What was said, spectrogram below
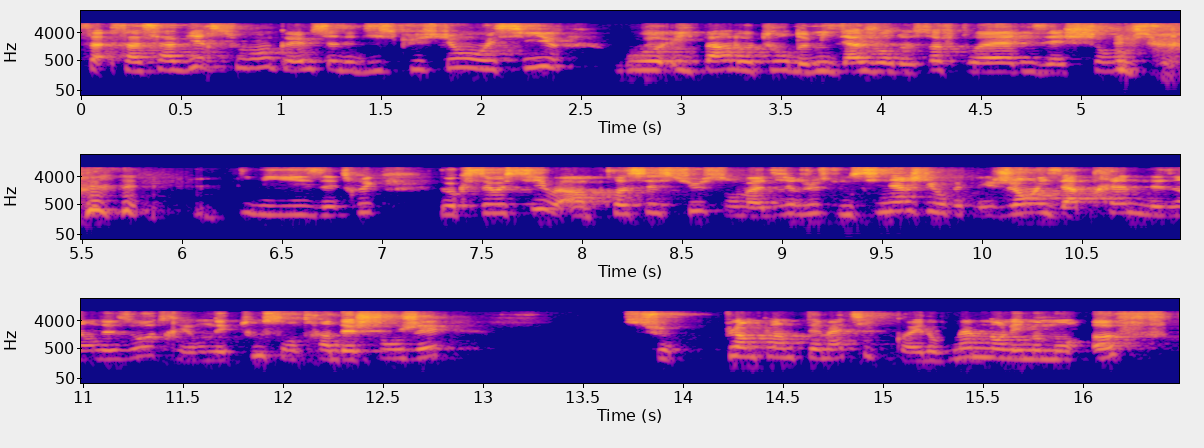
ça, ça, vire souvent quand même sur des discussions aussi où ils parlent autour de mise à jour de software, ils échangent. sensibilise, des trucs. Donc c'est aussi un processus, on va dire, juste une synergie. En fait, les gens, ils apprennent les uns des autres et on est tous en train d'échanger sur plein plein de thématiques. Quoi. Et donc même dans les moments off,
